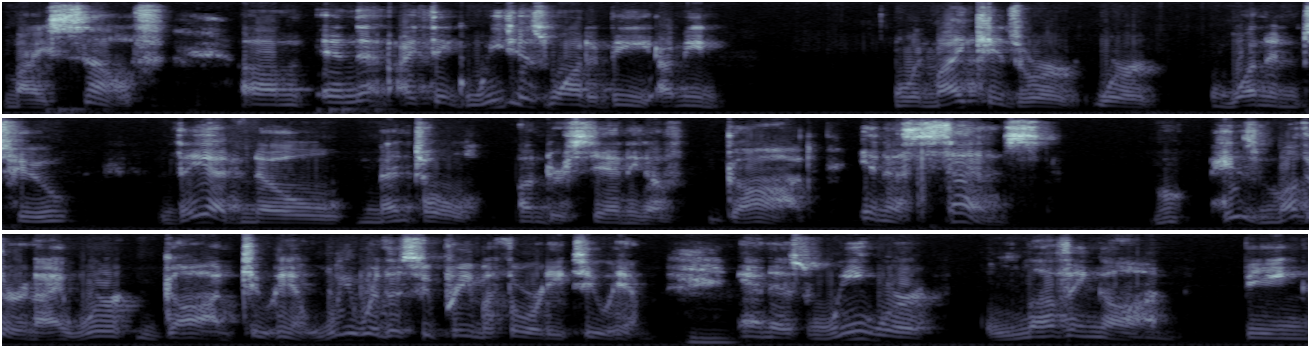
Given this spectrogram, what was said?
myself, um, and then I think we just want to be. I mean, when my kids were were one and two, they had no mental understanding of God. In a sense, his mother and I were God to him. We were the supreme authority to him. Mm. And as we were loving on being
